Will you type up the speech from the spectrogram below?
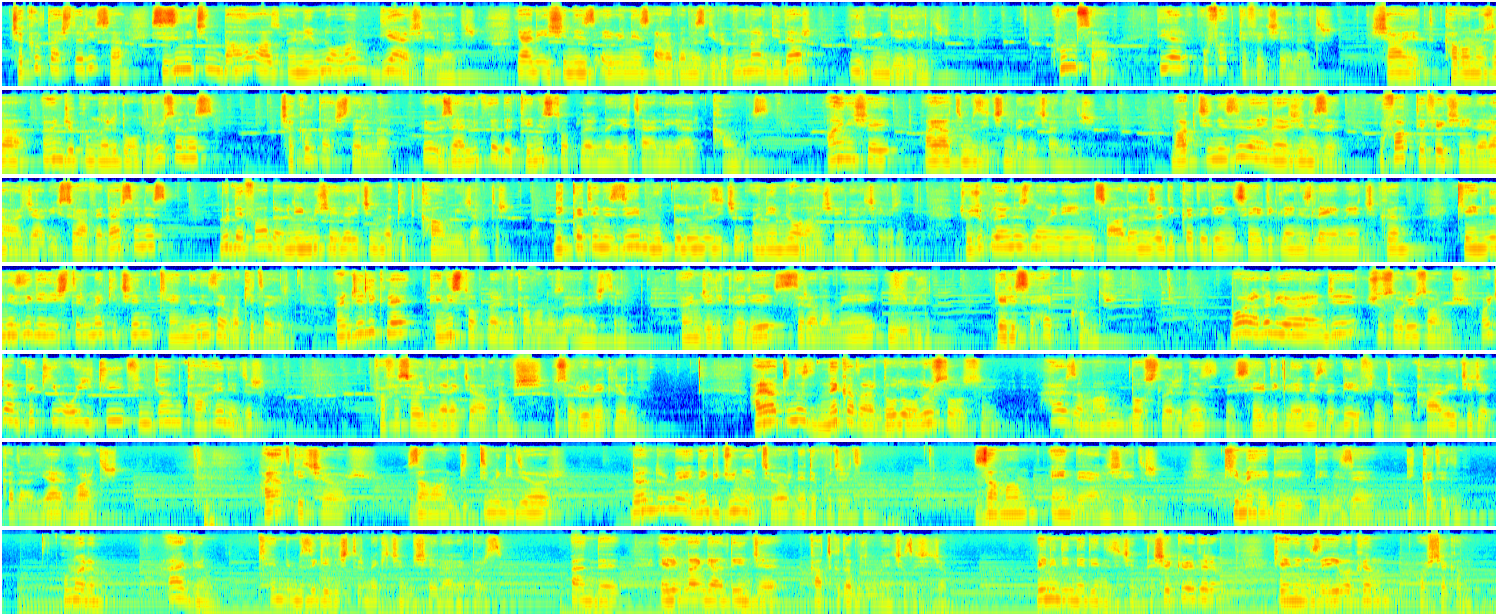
Çakıl taşları ise sizin için daha az önemli olan diğer şeylerdir. Yani işiniz, eviniz, arabanız gibi bunlar gider bir gün geri gelir. Kumsa diğer ufak tefek şeylerdir. Şayet kavanoza önce kumları doldurursanız çakıl taşlarına ve özellikle de tenis toplarına yeterli yer kalmaz. Aynı şey hayatımız için de geçerlidir. Vaktinizi ve enerjinizi ufak tefek şeylere harcar, israf ederseniz bu defa da önemli şeyler için vakit kalmayacaktır. Dikkatinizi mutluluğunuz için önemli olan şeylere çevirin. Çocuklarınızla oynayın, sağlığınıza dikkat edin, sevdiklerinizle yemeğe çıkın. Kendinizi geliştirmek için kendinize vakit ayırın. Öncelikle tenis toplarını kavanoza yerleştirin. Öncelikleri sıralamayı iyi bilin. Gerisi hep kumdur. Bu arada bir öğrenci şu soruyu sormuş. Hocam peki o iki fincan kahve nedir? Profesör gülerek cevaplamış. Bu soruyu bekliyordum. Hayatınız ne kadar dolu olursa olsun her zaman dostlarınız ve sevdiklerinizle bir fincan kahve içecek kadar yer vardır. Hayat geçiyor, zaman gitti mi gidiyor, döndürmeye ne gücün yetiyor ne de kudretin. Zaman en değerli şeydir. Kime hediye ettiğinize dikkat edin. Umarım her gün kendimizi geliştirmek için bir şeyler yaparız. Ben de elimden geldiğince katkıda bulunmaya çalışacağım. Beni dinlediğiniz için teşekkür ederim. Kendinize iyi bakın. Hoşçakalın.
